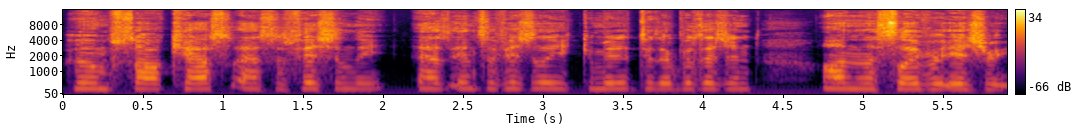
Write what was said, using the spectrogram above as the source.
whom saw Cass as sufficiently as insufficiently committed to their position on the slavery issue.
